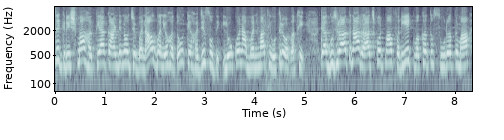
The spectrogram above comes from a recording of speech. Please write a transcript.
જે ગ્રીષ્મા હત્યાકાંડનો જે બનાવ બન્યો હતો તે હજી સુધી લોકોના મનમાંથી ઉતર્યો નથી. ત્યાં ગુજરાતના રાજકોટમાં ફરી એક વખત સુરતમાં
